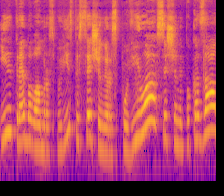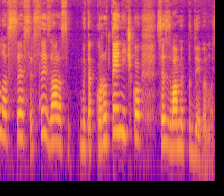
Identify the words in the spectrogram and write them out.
і треба вам розповісти все, що не розповіла, все, що не показала, все, все, все. Зараз ми так коротенечко все з вами подивимось.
